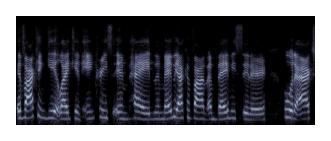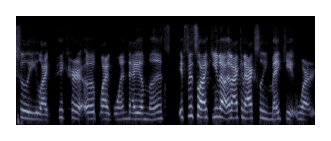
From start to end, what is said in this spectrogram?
if I can get like an increase in pay, then maybe I can find a babysitter who would actually like pick her up like one day a month. If it's like, you know, and I can actually make it work.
